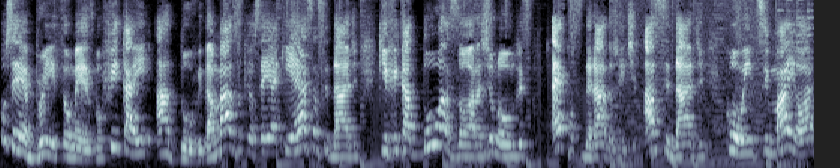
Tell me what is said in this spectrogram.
ou seria Brighton mesmo? Fica aí a dúvida. Mas o que eu sei é que essa cidade, que fica a duas horas de Londres, é considerada, gente, a cidade com o índice maior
